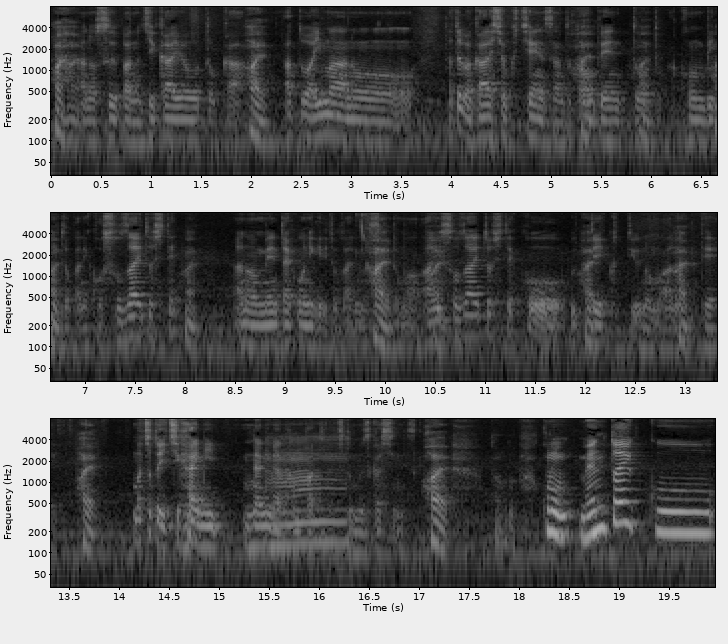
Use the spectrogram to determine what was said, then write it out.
はいはい。あのスーパーの自家用とか、はい。あとは今あの例えば外食チェーンさんとかはい。お弁当とかコンビニとかにこう素材として、はい。あの明太子おにぎりとかありますけども、はいああいう素材としてこう売っていくっていうのもあるんで、はいまあ、ちょっと一概に何が何パーってちょっと難しいんですけど、はいこの明太子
